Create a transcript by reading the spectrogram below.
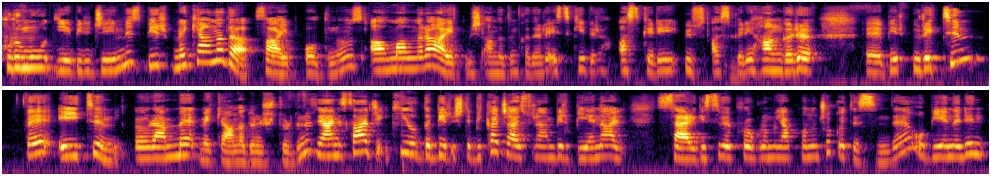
kurumu diyebileceğimiz bir mekana da sahip oldunuz. Almanlara aitmiş anladığım kadarıyla eski bir askeri üs, askeri hangarı e, bir üretim ve eğitim, öğrenme mekanına dönüştürdünüz. Yani sadece iki yılda bir işte birkaç ay süren bir Bienal sergisi ve programı yapmanın çok ötesinde o Bienal'in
